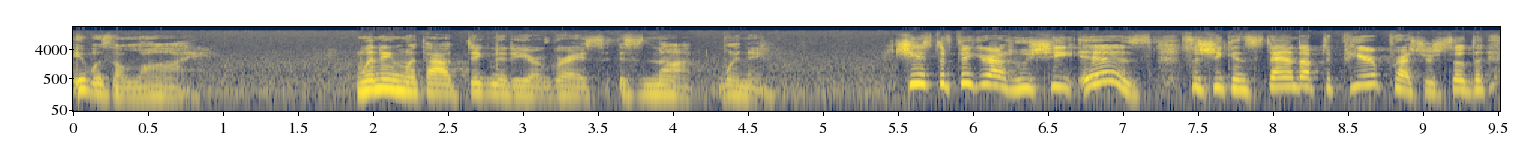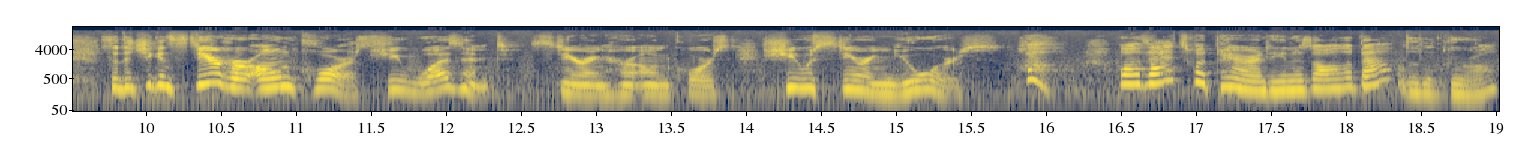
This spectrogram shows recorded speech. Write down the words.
It was a lie. Winning without dignity or grace is not winning. She has to figure out who she is so she can stand up to peer pressure so that so that she can steer her own course. She wasn't steering her own course. She was steering yours. Oh, well, that's what parenting is all about, little girl.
